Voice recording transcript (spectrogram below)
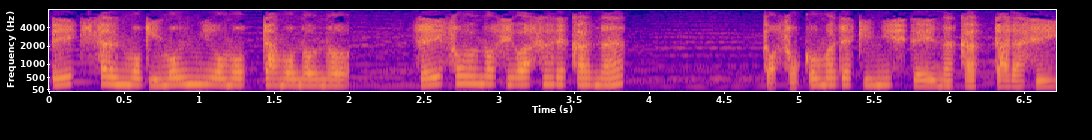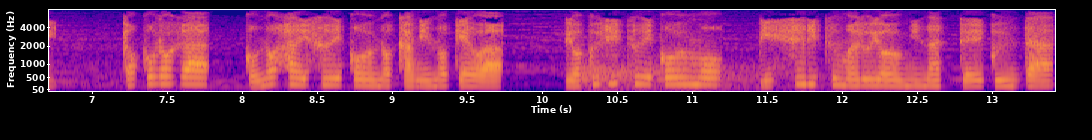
H さんも疑問に思ったものの、清掃のし忘れかな？とそこまで気にしていなかったらしい。ところが、この排水口の髪の毛は、翌日以降も、びっしり詰まるようになっていくんだ。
